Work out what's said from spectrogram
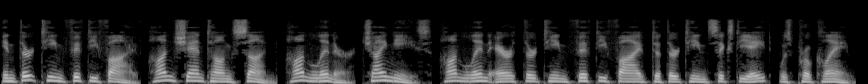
In 1355, Han Shantong's son, Han Liner Chinese, Han Lin Air 1355–1368, was proclaimed,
